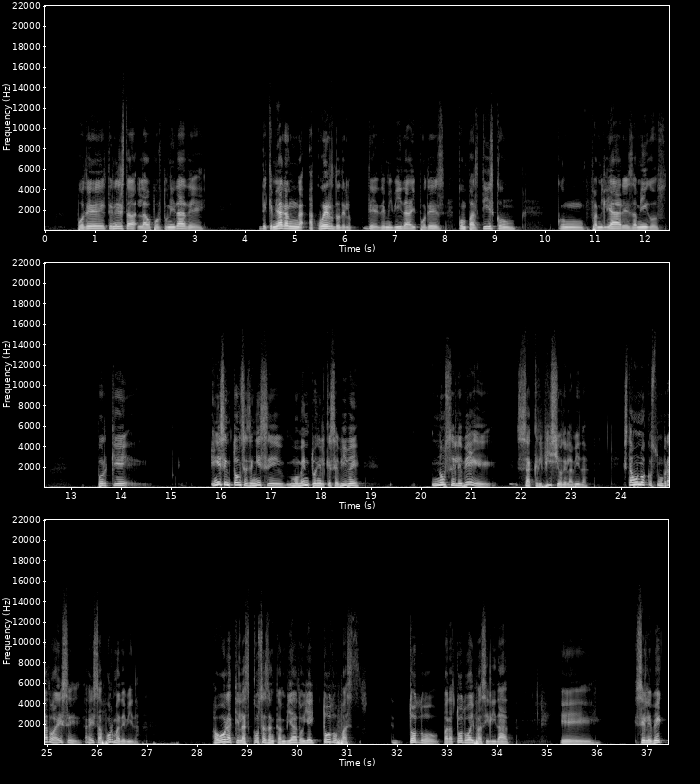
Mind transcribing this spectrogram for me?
poder tener esta, la oportunidad de, de que me hagan un acuerdo de, lo, de, de mi vida y poder compartir con, con familiares, amigos, porque en ese entonces, en ese momento en el que se vive, no se le ve sacrificio de la vida. Está uno acostumbrado a, ese, a esa forma de vida. Ahora que las cosas han cambiado y hay todo, todo para todo hay facilidad, eh, se le ve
